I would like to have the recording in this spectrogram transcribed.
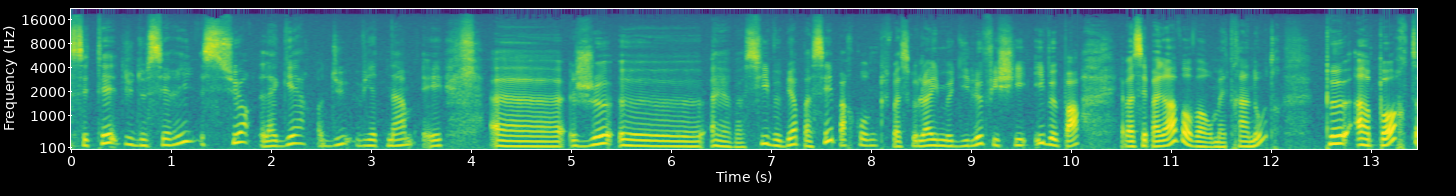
c'était une série sur la guerre du Vietnam. Et je. Eh ben, S'il veut bien passer, par contre, parce que là, il me dit le fichier, il veut pas, eh ben, c'est pas grave, on va en mettre un autre. Peu importe.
